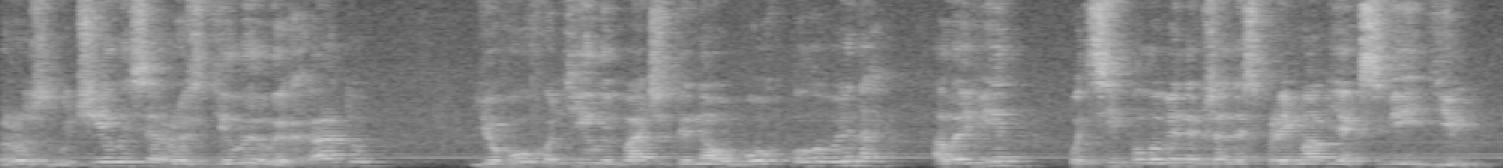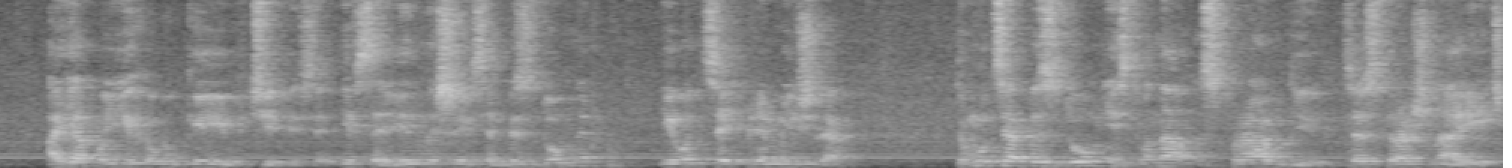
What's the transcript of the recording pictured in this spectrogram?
розлучилися, розділили хату, його хотіли бачити на обох половинах, але він оці половини вже не сприймав як свій дім. А я поїхав у Київ вчитися. І все, він лишився бездомним, і от цей прямий шлях. Тому ця бездомність, вона справді це страшна річ,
